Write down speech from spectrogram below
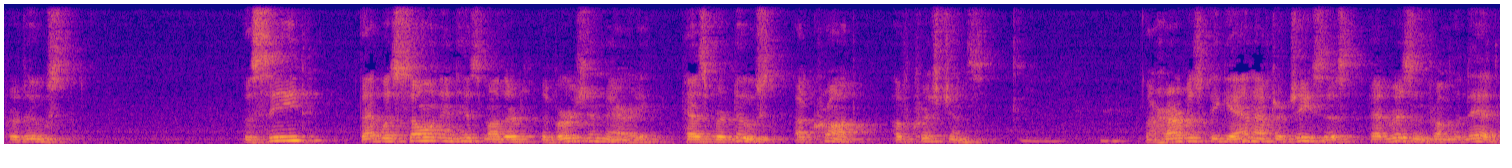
produced. The seed that was sown in his mother, the Virgin Mary, has produced a crop of Christians. The harvest began after Jesus had risen from the dead.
